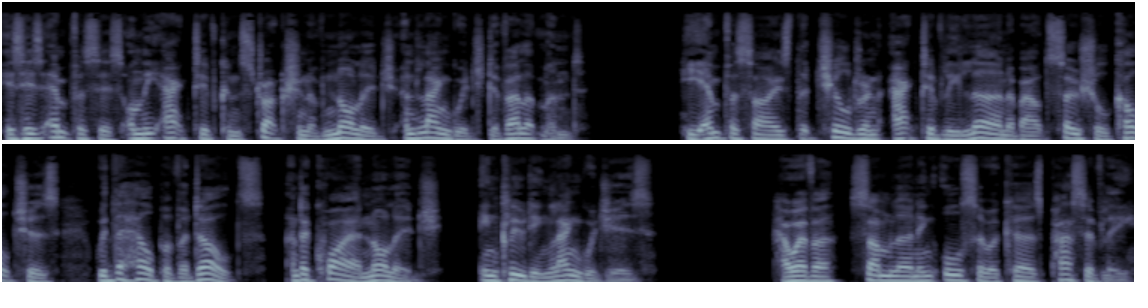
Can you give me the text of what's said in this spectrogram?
is his emphasis on the active construction of knowledge and language development. He emphasized that children actively learn about social cultures with the help of adults and acquire knowledge, including languages. However, some learning also occurs passively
